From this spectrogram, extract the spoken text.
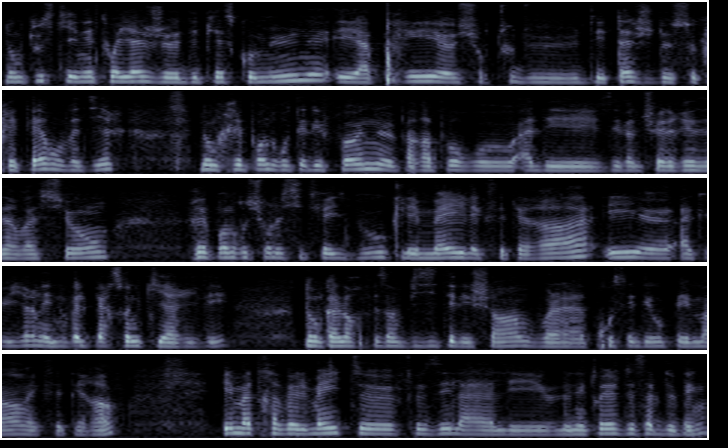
Donc, tout ce qui est nettoyage des pièces communes et après, surtout des tâches de secrétaire, on va dire. Donc, répondre au téléphone par rapport à des éventuelles réservations, répondre sur le site Facebook, les mails, etc. et accueillir les nouvelles personnes qui arrivaient donc en leur faisant visiter les chambres, voilà, procéder au paiement, etc. Et ma travel mate euh, faisait la, les, le nettoyage des salles de bain.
